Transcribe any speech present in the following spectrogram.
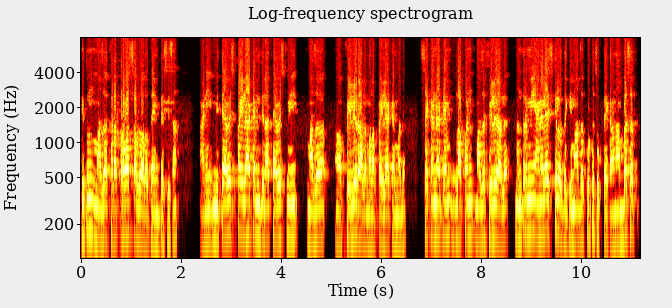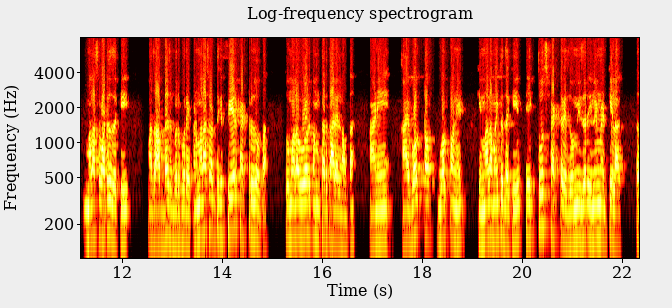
तिथून माझा खरा प्रवास चालू झाला होता एमपीएससीचा आणि मी त्यावेळेस पहिला अटेम्प्ट दिला. त्यावेळेस मी माझं फेल्युअर आलं मला पहिल्या अटेम्प्टमध्ये सेकंड अटेम्प्टला पण माझं फेल्युअर आलं. नंतर मी अनालाइज केलं होतं की माझं कुठं चुकतंय? कारण अभ्यासात मला असं वाटत होतं की माझा अभ्यास भरपूर आहे. पण मला असं वाटतं की फेअर फॅक्टर जो होता तो मला ओव्हरकम करता आलेला नव्हता. आणि I work work on it की मला माहीत होतं की एक तोच फॅक्टर आहे. जो मी जर इलिमिनेट केला तर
